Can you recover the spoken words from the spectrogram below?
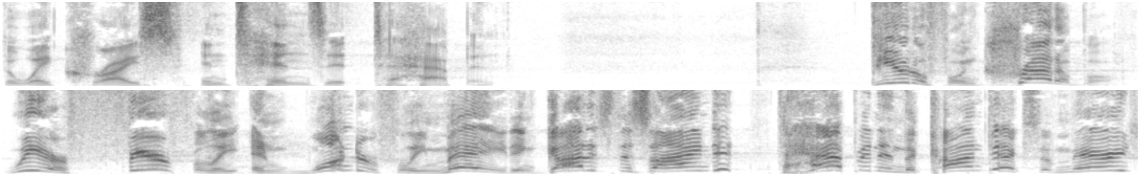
the way Christ intends it to happen. Beautiful, incredible. We are fearfully and wonderfully made, and God has designed it to happen in the context of marriage.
